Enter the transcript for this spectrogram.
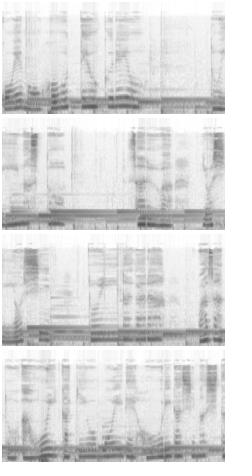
こへも放っておくれよ」と言いますと猿は「よしよし」と言いながらわざと青い柿をもいで放り出しました。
